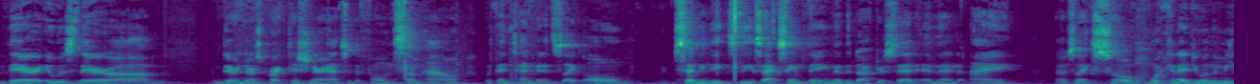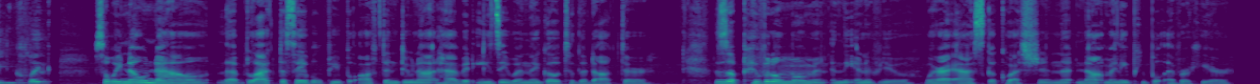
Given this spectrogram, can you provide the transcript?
There, it was their um, their nurse practitioner answered the phone somehow within ten minutes. Like, "Oh," said me the, the exact same thing that the doctor said, and then I I was like, "So, what can I do in the meet?" Click. So we know now that black disabled people often do not have it easy when they go to the doctor. This is a pivotal moment in the interview where I ask a question that not many people ever hear.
